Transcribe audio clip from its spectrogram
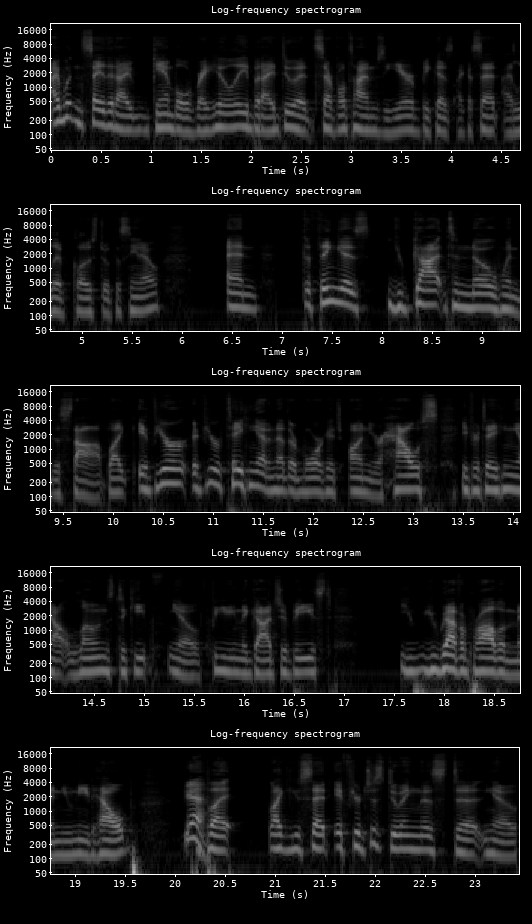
I wouldn't say that I gamble regularly, but I do it several times a year because, like I said, I live close to a casino, and the thing is, you got to know when to stop. Like if you're if you're taking out another mortgage on your house, if you're taking out loans to keep you know feeding the gacha beast, you you have a problem and you need help. yeah, But like you said, if you're just doing this to, you know,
